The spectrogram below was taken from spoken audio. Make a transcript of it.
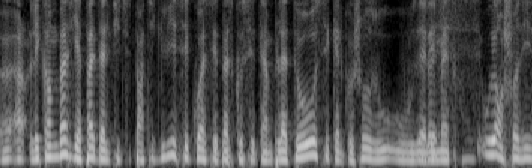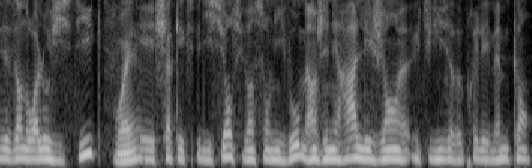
Euh, alors, les camps de base, il n'y a pas d'altitude particulier. C'est quoi? C'est parce que c'est un plateau? C'est quelque chose où, vous allez ben, mettre Oui, on choisit des endroits logistiques. Et chaque expédition, suivant son niveau. Mais en général, les gens euh, utilisent à peu près les mêmes camps.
